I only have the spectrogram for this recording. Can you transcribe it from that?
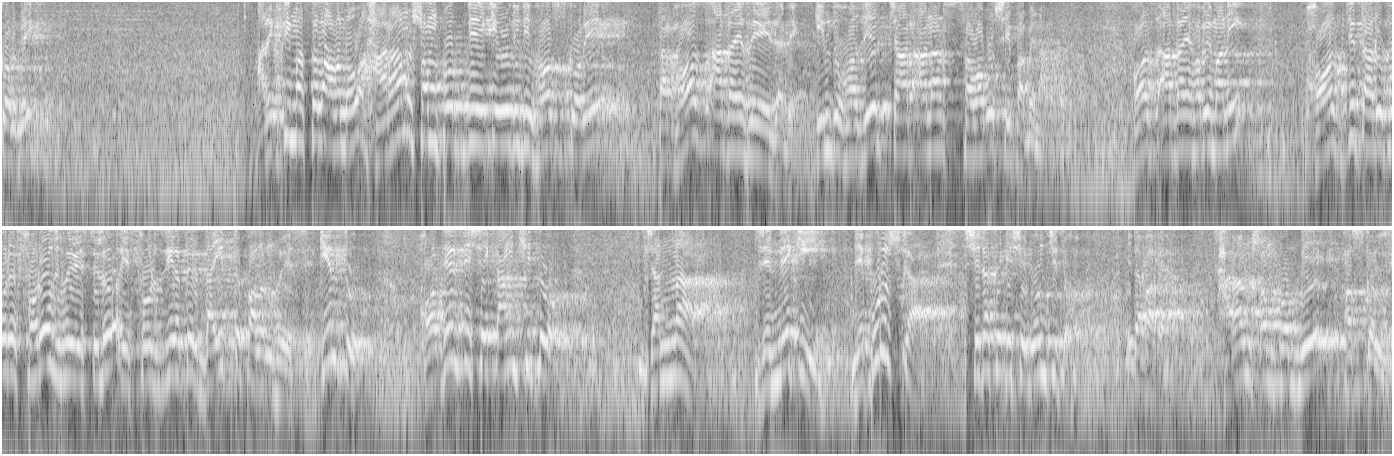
করবে। আরেকটি মশলা হলো, হারাম সম্পদ দিয়ে কেউ যদি হজ করে, তার হজ আদায় হয়ে যাবে। কিন্তু হজের চার আনার স্বভাবও সে পাবে না। হজ আদায় হবে মানে হজ যে তার উপরে ফরজ হয়েছিল, এই ফরজিয়তের দায়িত্ব পালন হয়েছে। কিন্তু হজের যে সেই কাঙ্ক্ষিত জান্নাত, যে নেকি, যে পুরস্কার, সেটা থেকে সে বঞ্চিত হবে। এটা পাবে না। হারাম সম্পদ দিয়ে হজ করলে।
